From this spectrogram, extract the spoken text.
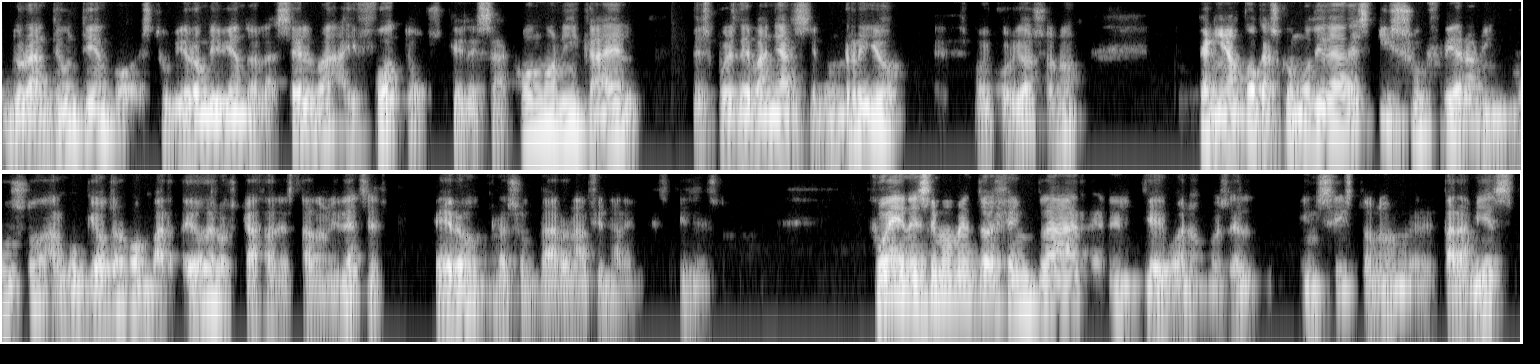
durante un tiempo estuvieron viviendo en la selva. Hay fotos que le sacó Mónica a él después de bañarse en un río, es muy curioso, ¿no? Tenían pocas comodidades y sufrieron incluso algún que otro bombardeo de los cazas estadounidenses pero resultaron al final imbéciles. Fue en ese momento ejemplar en el que, bueno, pues él, insisto, ¿no? Para mí es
